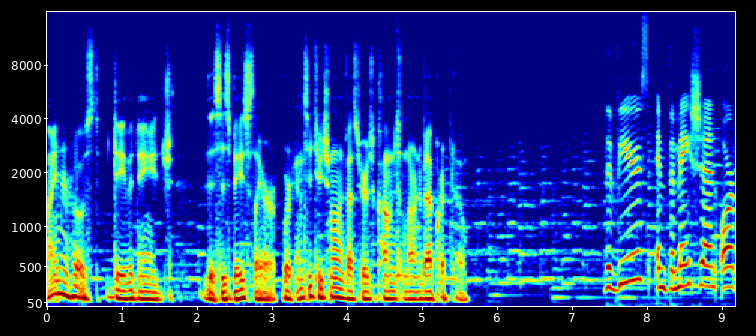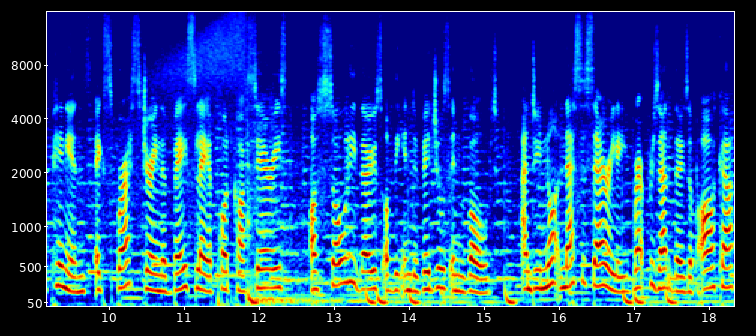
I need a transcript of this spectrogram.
I'm your host, David Nage. This is Base Layer, where institutional investors come to learn about crypto. The views, information, or opinions expressed during the Base Layer podcast series are solely those of the individuals involved and do not necessarily represent those of ARCA,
